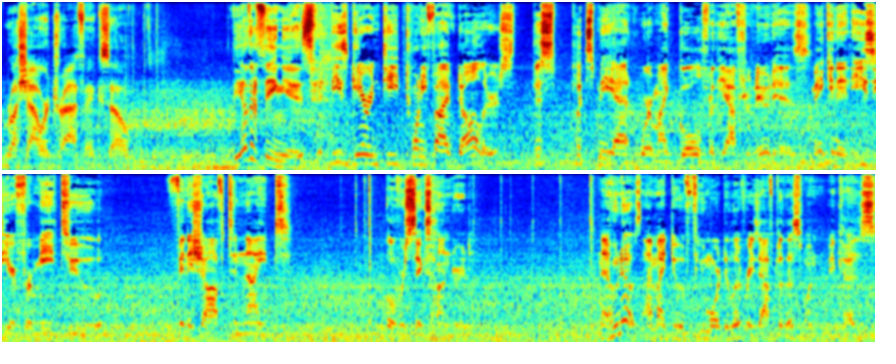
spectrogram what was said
rush hour traffic, so. The other thing is, with these guaranteed $25, this puts me at where my goal for the afternoon is, making it easier for me to finish off tonight over 600. Now, who knows? I might do a few more deliveries after this one because,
